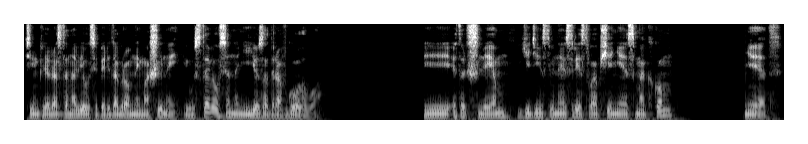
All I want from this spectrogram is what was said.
Синклер остановился перед огромной машиной и уставился на нее, задрав голову. «И этот шлем – единственное средство общения с Мэгком?» «Нет.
